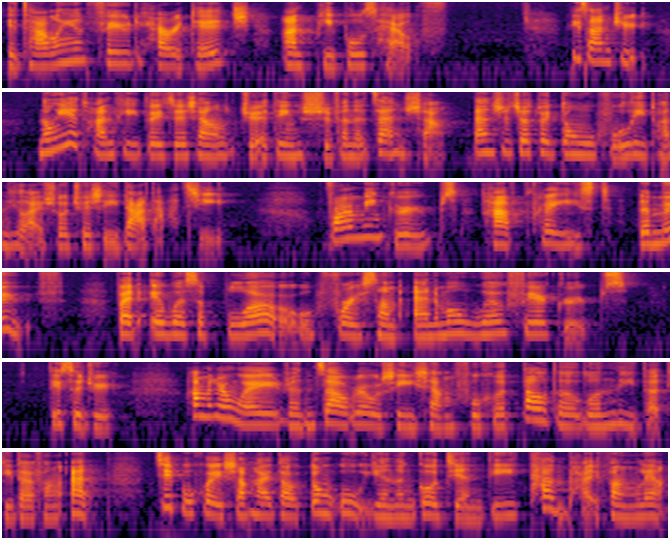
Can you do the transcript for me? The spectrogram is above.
Italian food heritage and people's health。 第三句，农业团体对这项决定十分的赞赏，但是这对动物福利团体来说却是一大打击。Farming groups have praised the move, but it was a blow for some animal welfare groups。第四句，他们认为人造肉是一项符合道德伦理的替代方案，既不会伤害到动物，也能够减低碳排放量。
